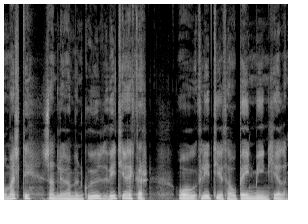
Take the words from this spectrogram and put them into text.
og mælti, sannlega mun Guð vitja ykkar og flytji þá bein mín hérðan.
